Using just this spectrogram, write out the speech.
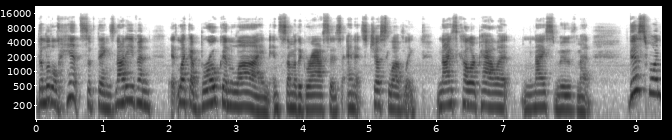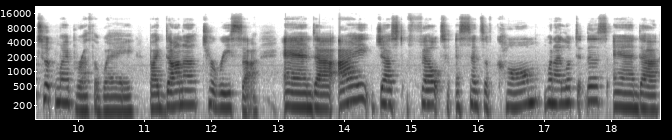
the little hints of things, not even like a broken line in some of the grasses. And it's just lovely. Nice color palette, nice movement. This one took my breath away by Donna Teresa. And uh, I just felt a sense of calm when I looked at this. And uh,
